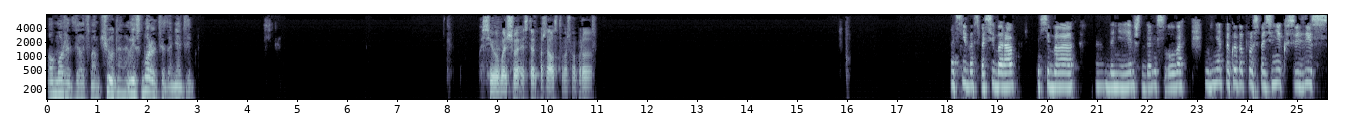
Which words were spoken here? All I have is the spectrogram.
он может сделать вам чудо, вы сможете занять землю. Спасибо большое. Эстер, пожалуйста, ваш вопрос. Спасибо, спасибо, Рав. Спасибо Даниэль, что дали слово. У меня такой вопрос возник в связи с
